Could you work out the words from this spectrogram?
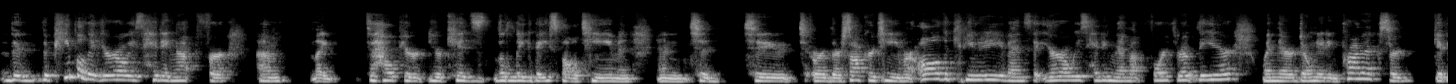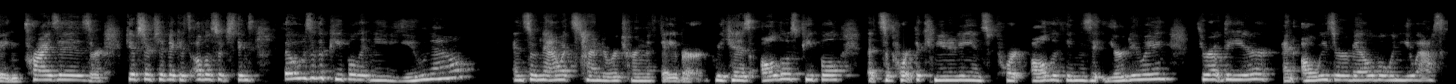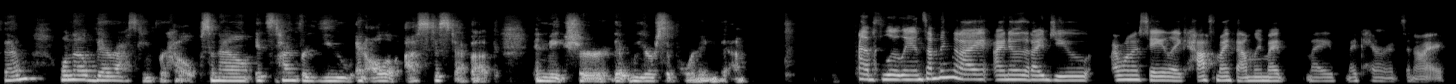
the the people that you're always hitting up for um, like to help your your kids little league baseball team and and to to, to, or their soccer team or all the community events that you're always hitting them up for throughout the year when they're donating products or giving prizes or gift certificates, all those sorts of things. Those are the people that need you now. And so now it's time to return the favor because all those people that support the community and support all the things that you're doing throughout the year and always are available when you ask them, well, now they're asking for help. So now it's time for you and all of us to step up and make sure that we are supporting them. Absolutely. And something that I, I know that I do, I want to say like half my family, my, my, my parents and I,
